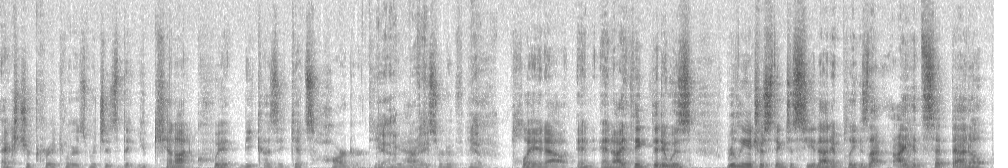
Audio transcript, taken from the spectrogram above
extracurriculars which is that you cannot quit because it gets harder yeah, you have right. to sort of yep. play it out and and i think that it was really interesting to see that in play because I, I had set that up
